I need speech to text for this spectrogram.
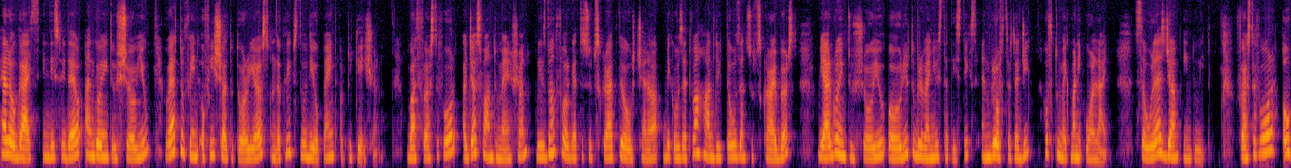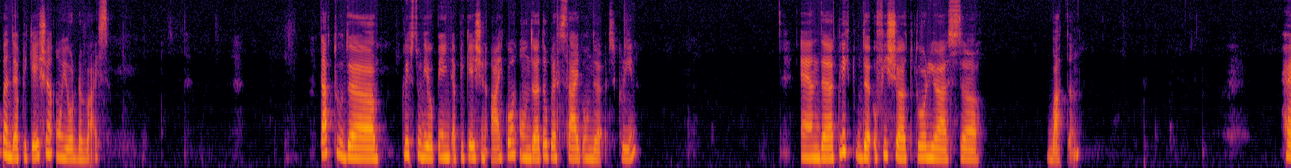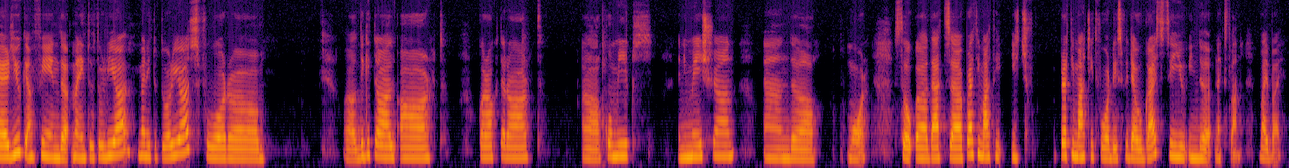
Hello guys, in this video I'm going to show you where to find official tutorials on the Clip Studio Paint application. But first of all, I just want to mention, please don't forget to subscribe to our channel because at 100,000 subscribers we are going to show you our YouTube revenue statistics and growth strategy of to make money online. So let's jump into it. First of all, open the application on your device. Tap to the Clip Studio Paint application icon on the top left side on the screen and uh, click to the official tutorials uh, button. Here you can find many tutorial, many tutorials for uh, uh digital art, character art, uh, comics, animation, and uh, more. So uh, that's uh, pretty much each pretty much it for this video guys. See you in the next one. Bye bye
